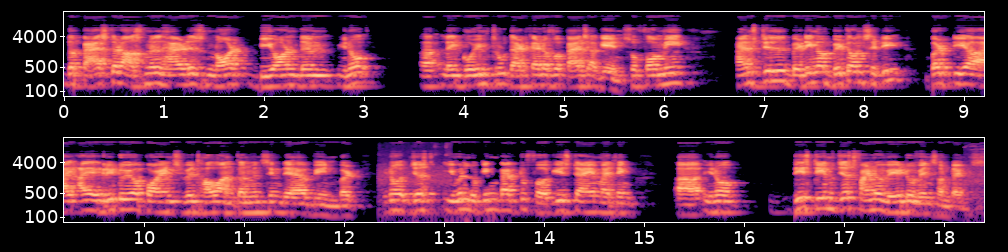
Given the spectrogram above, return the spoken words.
the patch that Arsenal had is not beyond them. You know, uh, like going through that kind of a patch again. So for me, I'm still betting a bit on City. But yeah, I, I agree to your points with how unconvincing they have been. But you know, just even looking back to Fergie's time, I think uh, you know these teams just find a way to win sometimes.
